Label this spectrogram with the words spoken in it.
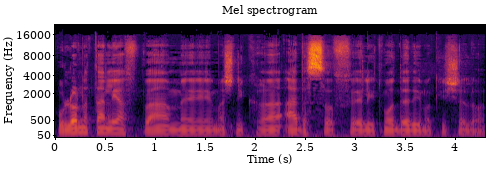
הוא לא נתן לי אף פעם, אה, מה שנקרא, עד הסוף אה, להתמודד עם הכישלון.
